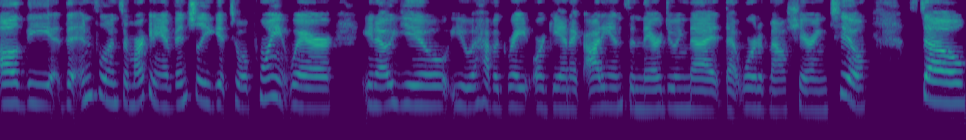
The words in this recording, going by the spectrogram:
all the the influencer marketing. Eventually you get to a point where you know you you have a great organic audience and they're doing that that word of mouth sharing too. So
